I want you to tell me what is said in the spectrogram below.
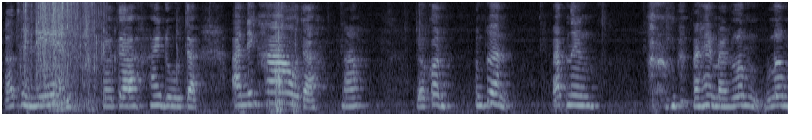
แล้วทีนี้เราจะให้ดูจ้ะอันนี้ข้าวจ้ะนะเดี๋ยวก่อนเพื่อนๆแป๊บหนึ่งมาให้มันเริ่มเริ่ม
